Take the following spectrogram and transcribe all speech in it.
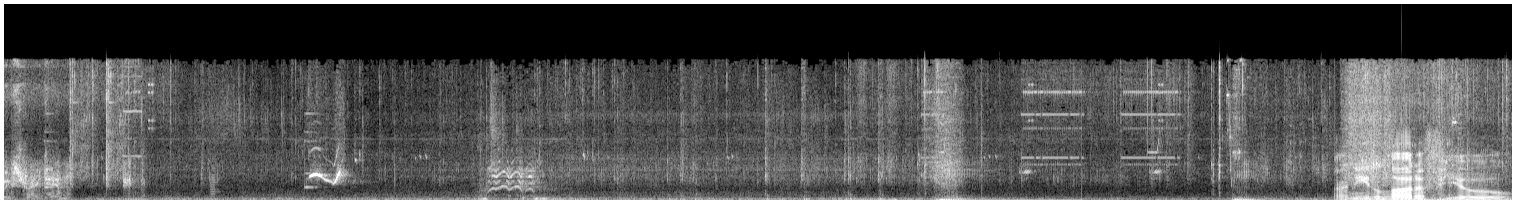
Extract him. I need a lot of fuel.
